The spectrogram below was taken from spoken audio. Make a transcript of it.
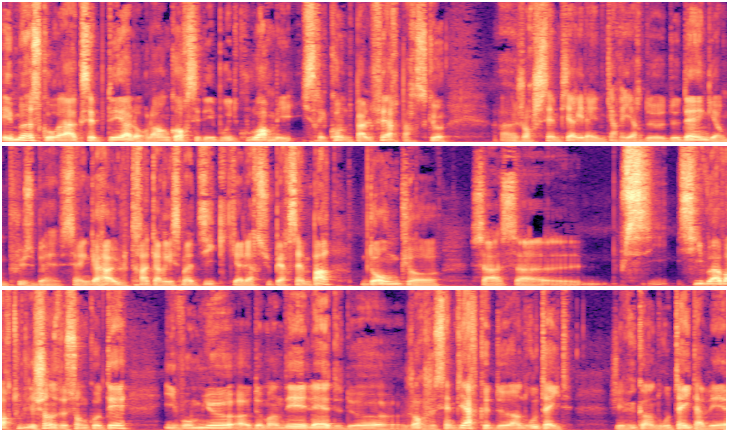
Et Musk aurait accepté. Alors là encore, c'est des bruits de couloir, mais il serait con de pas le faire parce que euh, Georges Saint-Pierre, il a une carrière de, dingue. Et en plus, ben, c'est un gars ultra charismatique qui a l'air super sympa. Donc, euh, ça, ça, s'il veut avoir toutes les chances de son côté, il vaut mieux euh, demander l'aide de Georges Saint-Pierre que de Andrew Tate. J'ai vu qu'Andrew Tate avait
